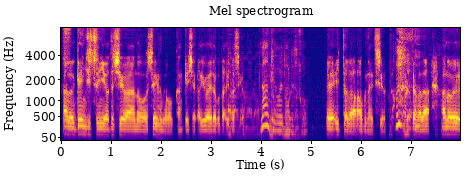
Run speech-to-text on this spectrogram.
あの、現実に私は、あの、政府の関係者から言われたことありますよ。なんて言われたんですかえー、行ったら危ないですよと。だからあの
